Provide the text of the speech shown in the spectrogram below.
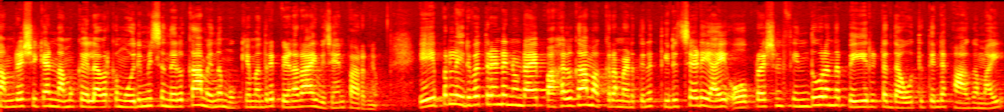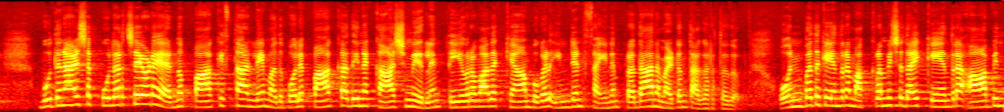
സംരക്ഷിക്കാൻ നമുക്ക് എല്ലാവർക്കും ഒരുമിച്ച് നിൽക്കാമെന്നും മുഖ്യമന്ത്രി പിണറായി വിജയൻ പറഞ്ഞു. ഏപ്രിൽ ഇരുപത്തിരണ്ടിനുണ്ടായ പഹൽഗാം ആക്രമണത്തിന് തിരിച്ചടിയായി ഓപ്പറേഷൻ സിന്ദൂർ എന്ന പേരിട്ട ദൗത്യത്തിന്റെ ഭാഗമായി ബുധനാഴ്ച പുലർച്ചെയോടെയായിരുന്നു പാകിസ്ഥാനിലെയും അതുപോലെ പാക് അധീന കാശ്മീരിലെയും തീവ്രവാദ ക്യാമ്പുകൾ ഇന്ത്യൻ സൈന്യം പ്രധാനമായിട്ടും തകർത്തത്. ഒൻപത് കേന്ദ്രം ആക്രമിച്ചതായി കേന്ദ്ര ആഭ്യന്തര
